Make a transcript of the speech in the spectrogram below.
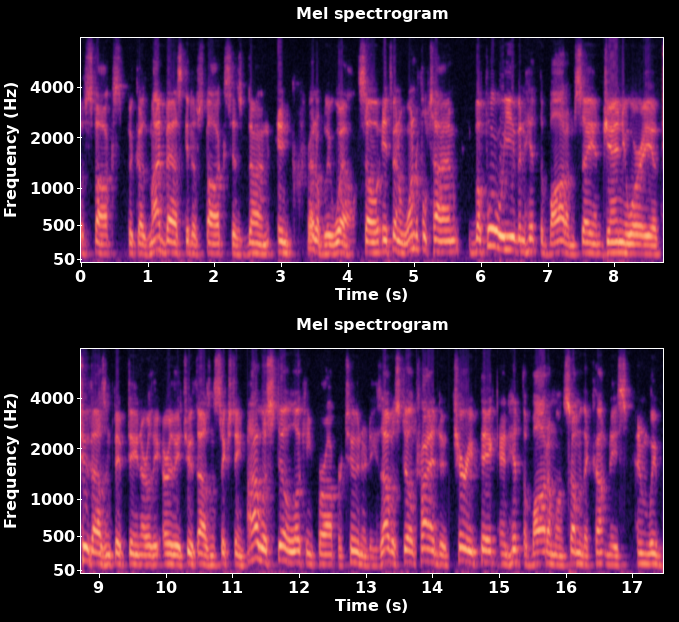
of stocks because my basket of stocks has done incredibly well. So it's been a wonderful time. Before we even hit the bottom, say in January of 2015, early early 2016, I was still looking for opportunities. I was still trying to cherry pick and hit the bottom on some of the companies, and we've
